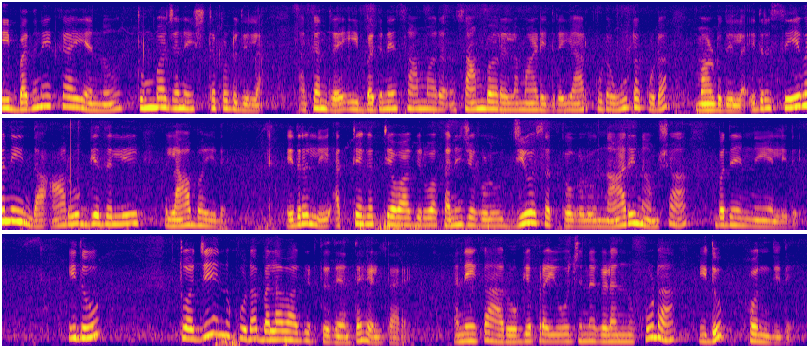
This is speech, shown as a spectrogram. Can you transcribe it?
ಈ ಬದನೆಕಾಯಿಯನ್ನು ತುಂಬ ಜನ ಇಷ್ಟಪಡುವುದಿಲ್ಲ. ಯಾಕಂದರೆ ಈ ಬದನೆ ಸಾಂಬಾರು, ಸಾಂಬಾರೆಲ್ಲ ಮಾಡಿದರೆ ಯಾರು ಕೂಡ ಊಟ ಕೂಡ ಮಾಡುವುದಿಲ್ಲ. ಇದರ ಸೇವನೆಯಿಂದ ಆರೋಗ್ಯದಲ್ಲಿ ಲಾಭ ಇದೆ. ಇದರಲ್ಲಿ ಅತ್ಯಗತ್ಯವಾಗಿರುವ ಖನಿಜಗಳು, ಜೀವಸತ್ವಗಳು ನಾರಿನಾಂಶ ಬದನೆಯಲ್ಲಿದೆ. ಇದು ತ್ವಚೆಯನ್ನು ಕೂಡ ಬಲವಾಗಿರ್ತದೆ ಅಂತ ಹೇಳ್ತಾರೆ. ಅನೇಕ ಆರೋಗ್ಯ ಪ್ರಯೋಜನಗಳನ್ನು ಕೂಡ ಇದು ಹೊಂದಿದೆ.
